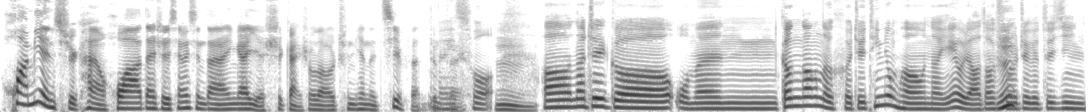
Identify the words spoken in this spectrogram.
画面去看花，但是相信大家应该也是感受到了春天的气氛，对不对？没错，嗯。啊，那这个我们刚刚的和这听众朋友呢也有聊到说，这个最近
